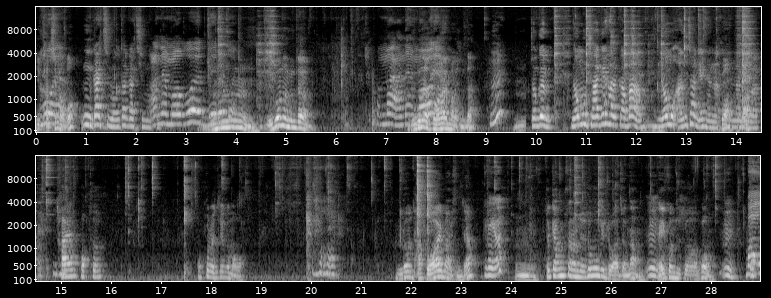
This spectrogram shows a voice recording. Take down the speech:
이 같이 뭐야? 먹어? 응, 같이 먹어. 다 같이 먹어. 안에 뭐가 들어갔? 음. 이거는 근데 엄마 안에 누구나 뭐야? 좋아할 맛인데? 조금 너무 짜게 할까봐 너무 안 짜게 해놔. 좋아. 해놔 것 같아. 칼, 포크. 포크를 찍어 먹어. 이건 다 좋아할 맛인데? 그래요? 음, 특히 한국 사람들 소고기 좋아하잖아. 음. 베이컨도 좋아하고 응. 떡도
